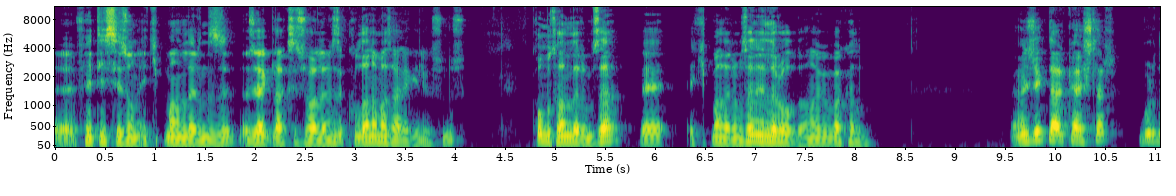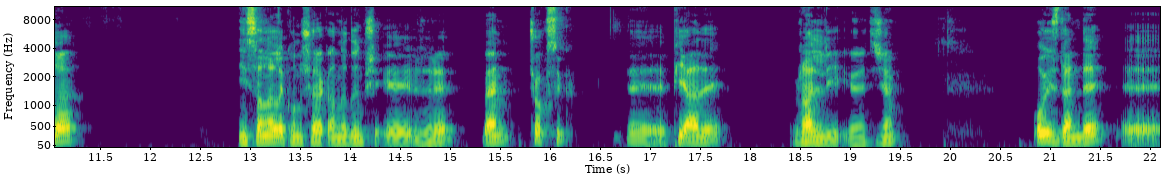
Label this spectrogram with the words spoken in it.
e, fetih sezonu ekipmanlarınızı, özellikle aksesuarlarınızı kullanamaz hale geliyorsunuz. Komutanlarımıza ve ekipmanlarımıza neler oldu ona bir bakalım. Öncelikle arkadaşlar burada insanlarla konuşarak anladığım şey, e, üzere ben çok sık e, piyade rally yöneteceğim. O yüzden de e,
